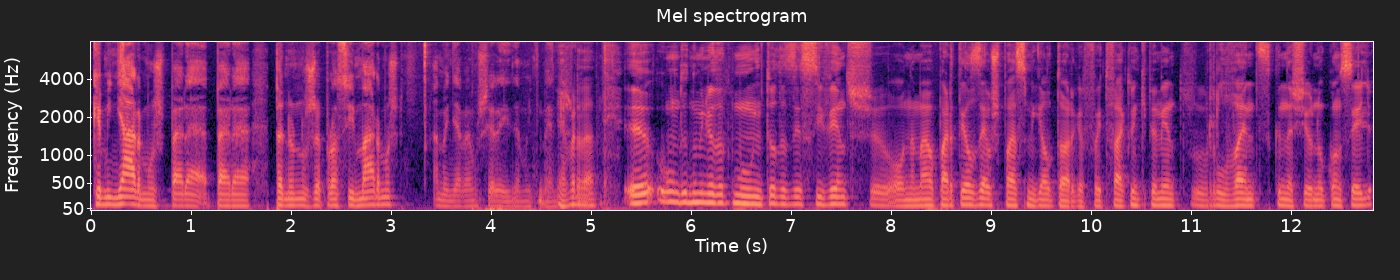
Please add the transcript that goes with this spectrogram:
caminharmos para, para, para nos aproximarmos, amanhã vamos ser ainda muito menos. É verdade. Uh, um denominador comum em todos esses eventos, ou na maior parte deles, é o Espaço Miguel Torga. Foi de facto um equipamento relevante que nasceu no Conselho,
